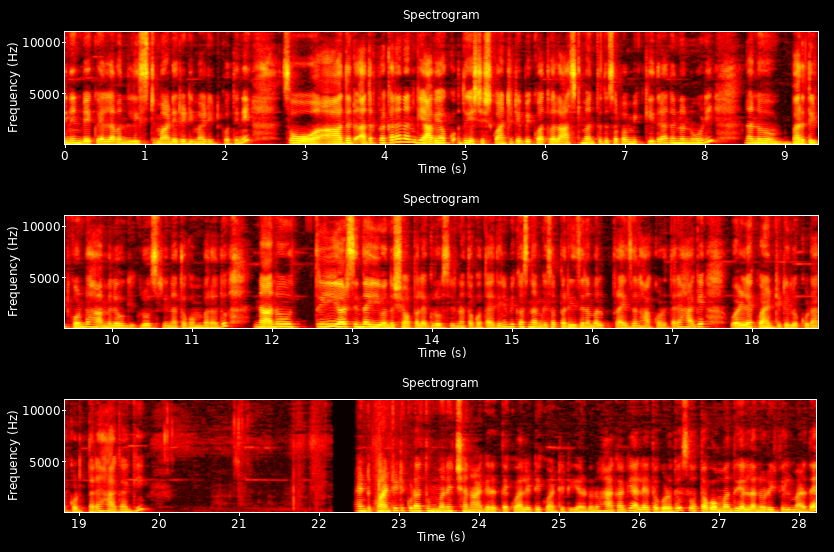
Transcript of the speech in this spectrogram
ಏನೇನು ಬೇಕು ಎಲ್ಲ ಒಂದು ಲಿಸ್ಟ್ ಮಾಡಿ ರೆಡಿ ಮಾಡಿ ಇಟ್ಕೋತೀನಿ. ಸೊ ಅದರ ಅದ್ರ ಪ್ರಕಾರ ನನಗೆ ಯಾವ್ಯಾವ ಅದು ಎಷ್ಟೆಷ್ಟು ಕ್ವಾಂಟಿಟಿ ಬೇಕು ಅಥವಾ ಲಾಸ್ಟ್ ಮಂತದ್ದು ಸ್ವಲ್ಪ ಮಿಕ್ಕಿದ್ರೆ ಅದನ್ನು ನೋಡಿ ನಾನು ಬರೆದಿಟ್ಕೊಂಡು ಆಮೇಲೆ ಹೋಗಿ ಗ್ರೋಸ್ರಿನ ತೊಗೊಂಬರೋದು. ನಾನು ತ್ರೀ ಇಯರ್ಸಿಂದ ಈ ಒಂದು ಶಾಪಲ್ಲೇ ಗ್ರೋಸರಿನ ತೊಗೋತಾ ಇದ್ದೀನಿ ಬಿಕಾಸ್ ನಮಗೆ ಸ್ವಲ್ಪ ರೀಸನಬಲ್ ಪ್ರೈಸಲ್ಲಿ ಹಾಕ್ಕೊಡ್ತಾರೆ ಹಾಗೆ ಒಳ್ಳೆ ಕ್ವಾಂಟಿಟಿಲೂ ಕೂಡ ಕೊಡ್ತಾರೆ. ಹಾಗಾಗಿ ಆ್ಯಂಡ್ ಕ್ವಾಂಟಿಟಿ ಕೂಡ ತುಂಬಾ ಚೆನ್ನಾಗಿರುತ್ತೆ. ಕ್ವಾಲಿಟಿ ಕ್ವಾಂಟಿಟಿ ಎರಡೂ ಹಾಗಾಗಿ ಅಲ್ಲೇ ತೊಗೊಳೋದು ಸೊ ತೊಗೊಂಬಂದು ಎಲ್ಲನೂ ರಿಫಿಲ್ ಮಾಡಿದೆ.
